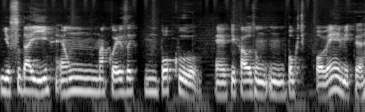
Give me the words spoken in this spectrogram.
Isso daí é uma coisa um pouco é, que causa um, um pouco de polêmica,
